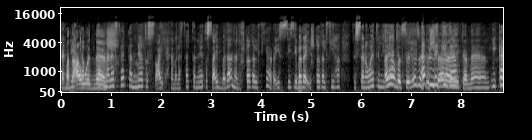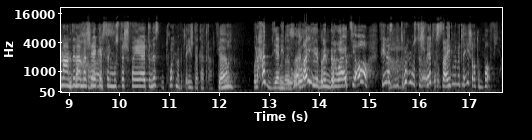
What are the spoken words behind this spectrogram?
طيب ما تعودناش. طب ملفات تنمية الصعيد إحنا ملفات تنمية الصعيد بدأنا نشتغل فيها الرئيس السيسي بدأ يشتغل فيها في السنوات اللي أيوه فاتت بس لازم قبل كده كمان كان عندنا مشاكل. في المستشفيات والناس بتروح ما بتلاقيش كم؟ الم- ولحد يعني قريب من دلوقتي. آه في ناس بتروح مستشفيات في الصعيد ما بتلاقيش أطباء فيها.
